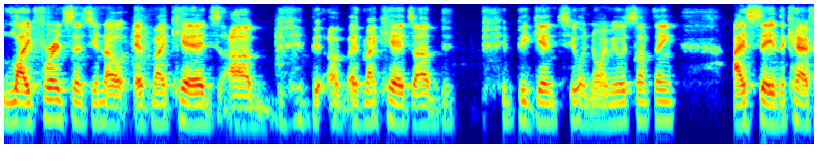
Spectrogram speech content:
like for instance, you know, if my kids, uh, if my kids uh begin to annoy me with something, I say the cat,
